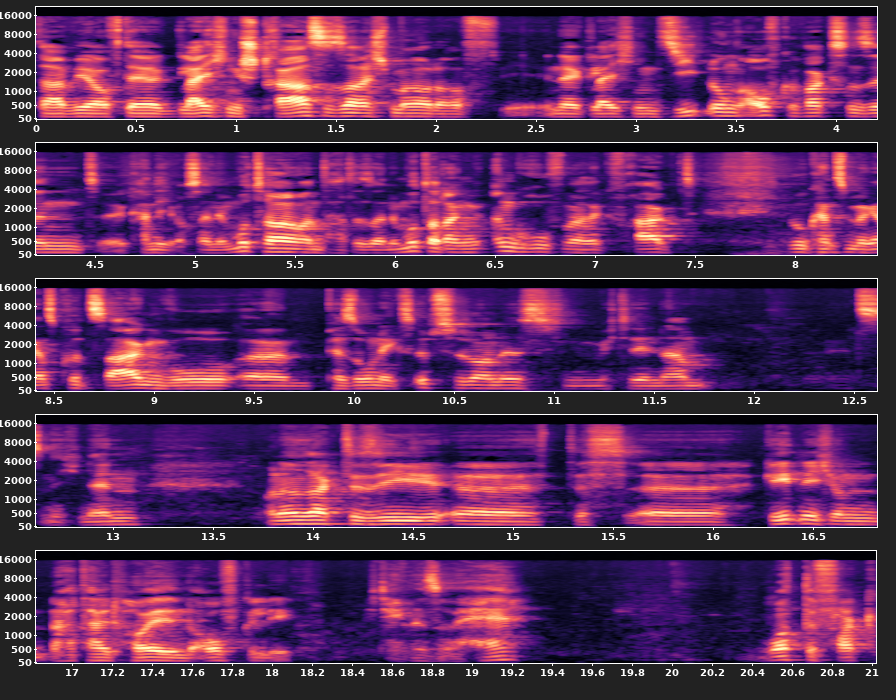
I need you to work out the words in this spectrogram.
da wir auf der gleichen Straße, sag ich mal, oder auf, in der gleichen Siedlung aufgewachsen sind, äh, kannte ich auch seine Mutter und hatte seine Mutter dann angerufen und hat gefragt, du kannst du mir ganz kurz sagen, wo äh, Person XY ist, ich möchte den Namen jetzt nicht nennen. Und dann sagte sie, äh, das äh, geht nicht und hat halt heulend aufgelegt. Ich denke mir so, hä? What the fuck?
